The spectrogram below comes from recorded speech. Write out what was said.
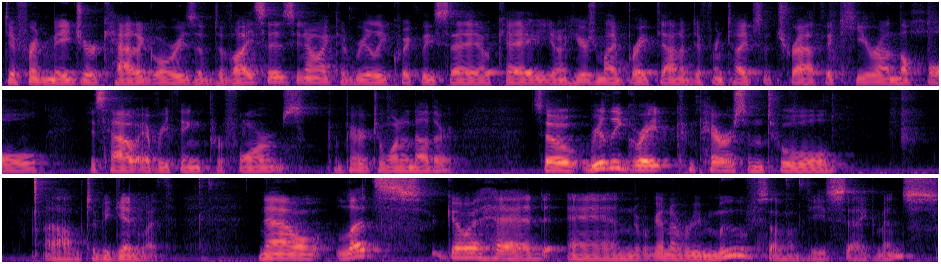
different major categories of devices you know i could really quickly say okay you know here's my breakdown of different types of traffic here on the whole is how everything performs compared to one another so really great comparison tool um, to begin with now let's go ahead and we're going to remove some of these segments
